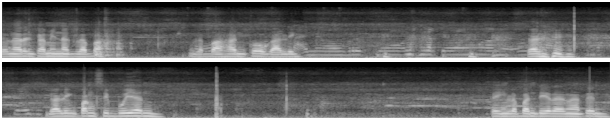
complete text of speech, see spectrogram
Ito na rin kami naglaba. Labahan ko galing galing, galing pang Cebu yan. Ito yung labandira natin.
